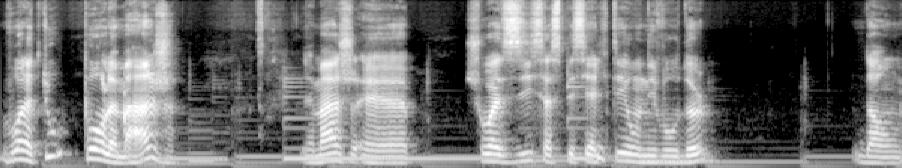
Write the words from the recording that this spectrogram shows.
Voilà tout pour le mage. Le mage euh, choisit sa spécialité au niveau 2. Donc,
